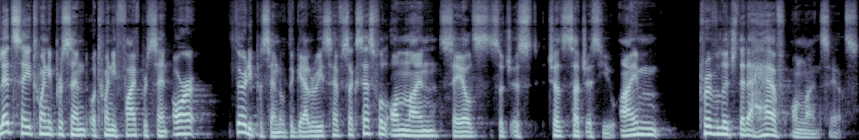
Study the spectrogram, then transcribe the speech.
let's say 20% or 25% or 30% of the galleries have successful online sales such as just such as you. I'm privileged that i have online sales.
